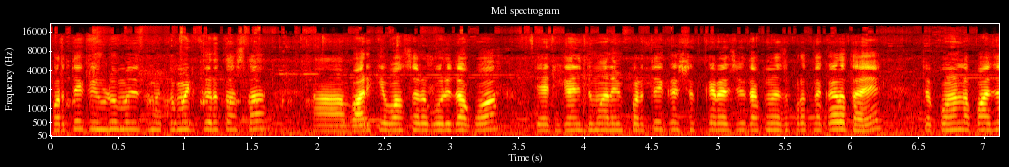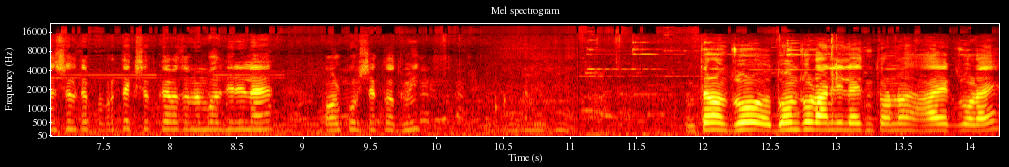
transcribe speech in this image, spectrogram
प्रत्येक व्हिडिओमध्ये तुम्ही कमेंट करत असता. अं, बारके वासर गोरी दाखवा. त्या ठिकाणी तुम्हाला मी प्रत्येक शेतकऱ्याचे दाखवण्याचा प्रयत्न करत आहे. तर कोणाला पाहिजे असेल तर प्रत्येक शेतकऱ्याचा नंबर दिलेला आहे. कॉल करू शकता तुम्ही. मित्रांनो जो दोन जोड आणलेले आहेत मित्रांनो. हा एक जोड आहे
